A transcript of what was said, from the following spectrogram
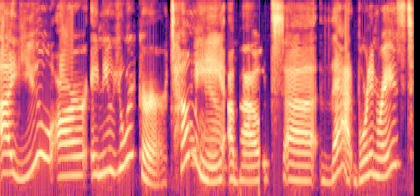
uh, you are a New Yorker. Tell me about uh, that. Born and raised?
